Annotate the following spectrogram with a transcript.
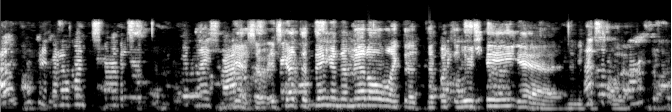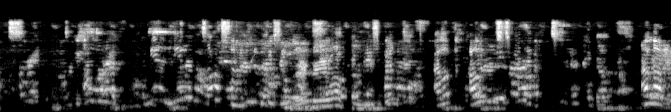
I would open it, but I don't want to serve it. Nice wrap. yeah. So it's got the thing in the middle, like the to put the loose tea, yeah, and then you can That's split up. Yeah, yeah, that's awesome. Thank you so You're very welcome. I love the colors. It's. I love it.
